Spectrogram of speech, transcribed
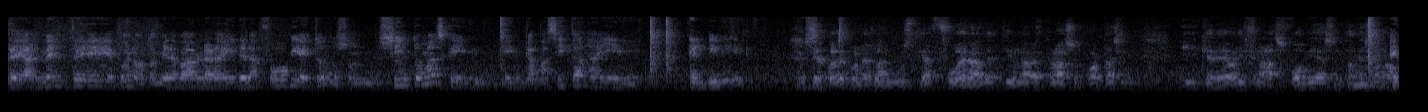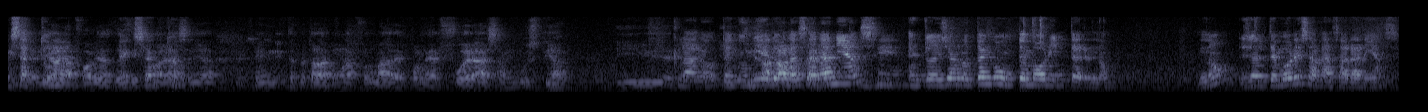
realmente, bueno, también va a hablar ahí de la fobia y todo, son síntomas que, in- que incapacitan ahí el vivir. No sé, Se puede poner la angustia fuera de ti una vez que no la soportas y, y que dé origen a las fobias, entonces, ¿o no? Exacto. Sería la fobia de esa Exacto. manera sería en- interpretada como una forma de poner fuera esa angustia y... Claro, y tengo miedo a las arañas, Sí. entonces ya no tengo un temor interno, ¿no? Ya el temor es a las arañas.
